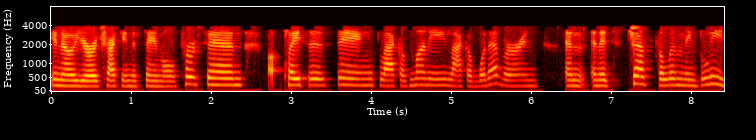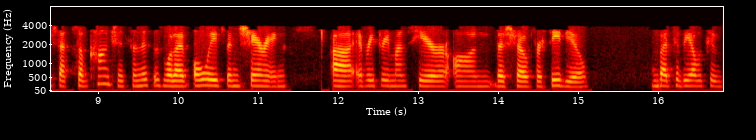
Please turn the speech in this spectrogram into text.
you know you're attracting the same old person uh, places things lack of money lack of whatever and and and it's just the limiting beliefs that's subconscious and this is what i've always been sharing uh every three months here on the show for C View but to be able to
